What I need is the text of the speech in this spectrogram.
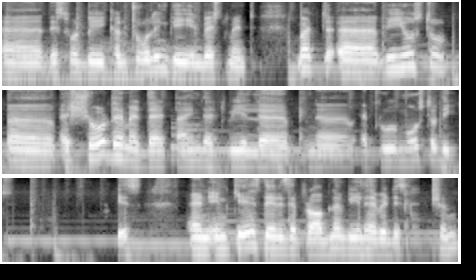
uh, this would be controlling the investment. But uh, we used to uh, assure them at that time that we'll uh, uh, approve most of the case. And in case there is a problem we'll have a discussion.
